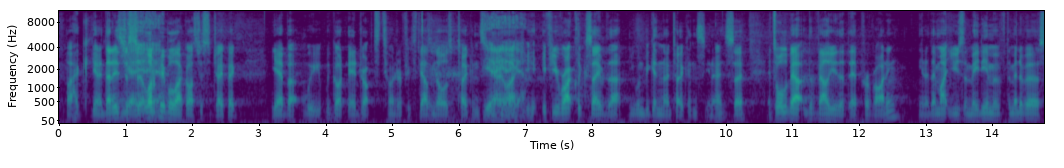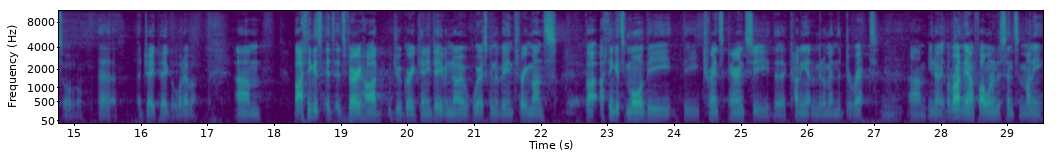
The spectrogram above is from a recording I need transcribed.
like you know that is just Yeah, a yeah, lot of people are like, oh, it's just a JPEG. Yeah, but we, we got airdropped two hundred fifty thousand dollars of tokens. You Yeah, know, yeah, like yeah. if you right click saved that, you wouldn't be getting no tokens. You know, so it's all about the value that they're providing. You know, they might use the medium of the metaverse or uh, a JPEG or whatever. Um, but I think it's, it's it's very hard. Would you agree, Kenny, to even know where it's going to be in three months? But I think it's more the the transparency, the cutting out the middleman, the direct. Um, you know, right now, if I wanted to send some money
